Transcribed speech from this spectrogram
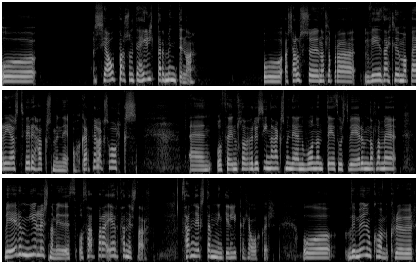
og sjá bara svolítið heildar myndina og að sjálfsögðu náttúrulega bara við ætlum að berjast fyrir hagsmunni okkar félagsfólks. En, og þau náttúrulega verið sína hagsmunni en vonandi, þú veist, við erum náttúrulega með, við erum mjög lausnamiðuð og það bara er þannig starf. Þannig er stemningin líka hjá okkur. Og við munum koma með kröfur,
